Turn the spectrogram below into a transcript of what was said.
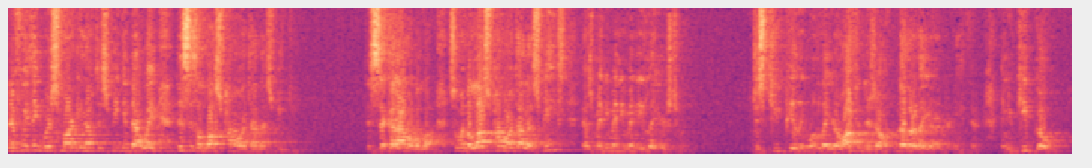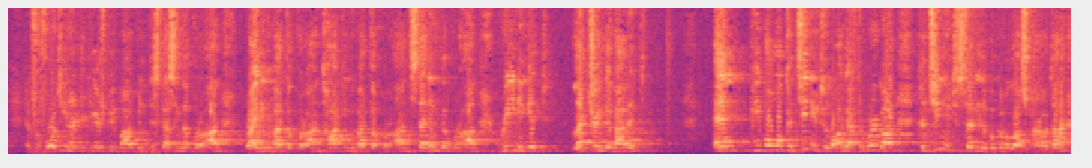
And if we think we're smart enough to speak in that way, this is Allah subhanahu wa ta'ala speaking. This is the kalam of Allah. So when Allah subhanahu wa ta'ala speaks, there's many, many, many layers to it. Just keep peeling one layer off and there's another layer underneath there. And you keep going. And for 1400 years, people have been discussing the Quran, writing about the Quran, talking about the Quran, studying the Quran, reading it, lecturing about it. And people will continue to, long after we're gone, continue to study the book of Allah subhanahu wa ta'ala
